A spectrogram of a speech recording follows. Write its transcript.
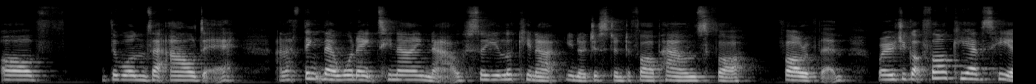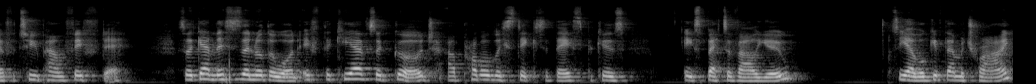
of the ones at Aldi and I think they're 189 now. So you're looking at, you know, just under four pounds for four of them. Whereas you got four Kievs here for £2.50. So again, this is another one. If the Kievs are good, I'll probably stick to this because it's better value. So yeah, we'll give them a try.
